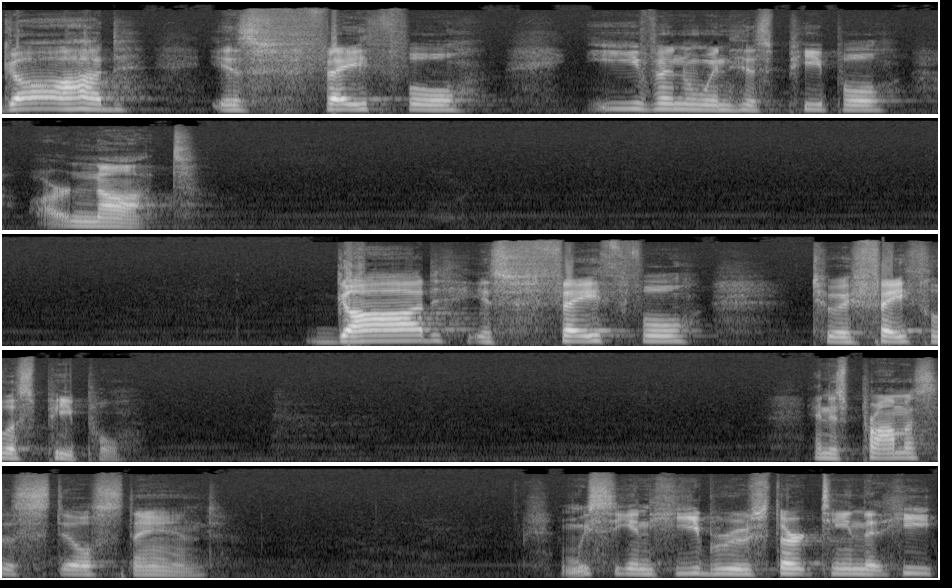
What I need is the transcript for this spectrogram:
God is faithful even when his people are not. God is faithful to a faithless people. And his promises still stand. And we see in Hebrews 13 that he,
